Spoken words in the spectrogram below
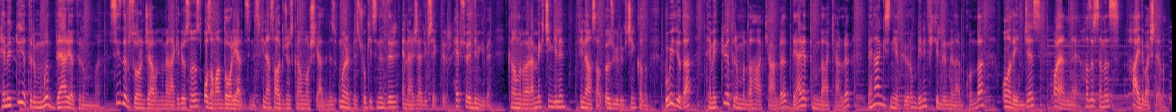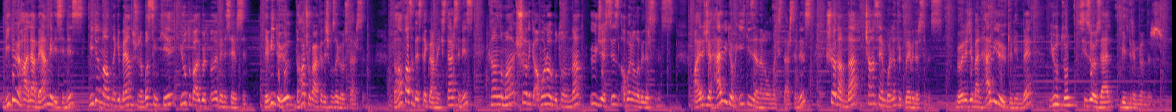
Temettü yatırım mı, değer yatırım mı? Siz de bu sorunun cevabını merak ediyorsanız o zaman doğru yerdesiniz. Finansal Gücünüz kanalına hoş geldiniz. Umarım hepiniz çok iyisinizdir, enerjiler yüksektir. Hep söylediğim gibi kanalıma öğrenmek için gelin, finansal özgürlük için kalın. Bu videoda temettü yatırım mı daha karlı, değer yatırım mı daha karlı? Ben hangisini yapıyorum, benim fikirlerim neler bu konuda? Ona değineceğiz. O nedenle hazırsanız haydi başlayalım. Videoyu hala beğenmediyseniz videonun altındaki beğen tuşuna basın ki YouTube algoritmaları beni sevsin ve videoyu daha çok arkadaşımıza göstersin. Daha fazla destek vermek isterseniz kanalıma şuradaki abone ol butonundan ücretsiz abone olabilirsiniz. Ayrıca her videomu ilk izleyenler olmak isterseniz şuradan da çan sembolüne tıklayabilirsiniz. Böylece ben her video yüklediğimde YouTube size özel bildirim gönderir.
